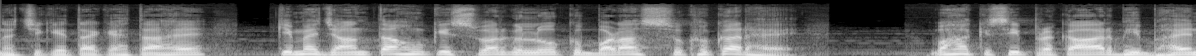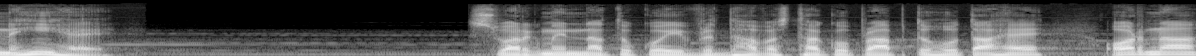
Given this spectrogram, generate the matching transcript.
नचिकेता कहता है कि मैं जानता हूँ कि स्वर्गलोक बड़ा सुखकर है, वहाँ किसी प्रकार भी भय नहीं है। स्वर्ग में न तो कोई वृद्धावस्था को प्राप्त होता है, और न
